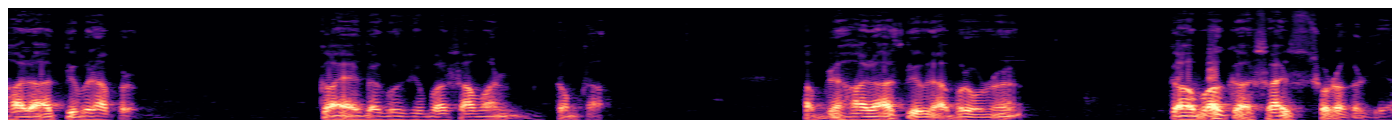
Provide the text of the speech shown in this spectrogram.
حالات کے پر کایا تھا کہ ان کے پاس سامان کم تھا اپنے حالات کے بنا پر انہوں نے کعبہ کا سائز چھوٹا کر دیا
